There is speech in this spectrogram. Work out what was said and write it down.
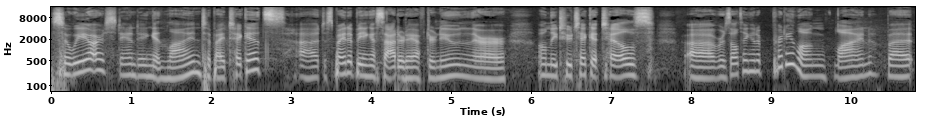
So we are standing in line to buy tickets. Uh, despite it being a Saturday afternoon, there are only two ticket tills, uh, resulting in a pretty long line, but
